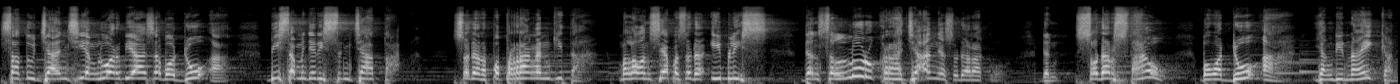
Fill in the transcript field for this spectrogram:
Satu janji yang luar biasa bahwa doa bisa menjadi senjata. Saudara, peperangan kita melawan siapa saudara? Iblis dan seluruh kerajaannya saudaraku. Dan saudara tahu bahwa doa yang dinaikkan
